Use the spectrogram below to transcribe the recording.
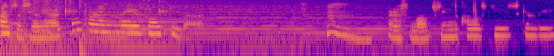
here yet. I think I may as well do that. I just love seeing the colors these can be.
